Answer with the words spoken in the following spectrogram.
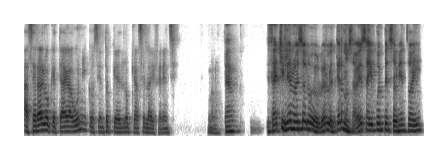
hacer algo que te haga único, siento que es lo que hace la diferencia. Bueno. Está chileno eso de lo de volverlo eterno, ¿sabes? Hay un buen pensamiento ahí.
